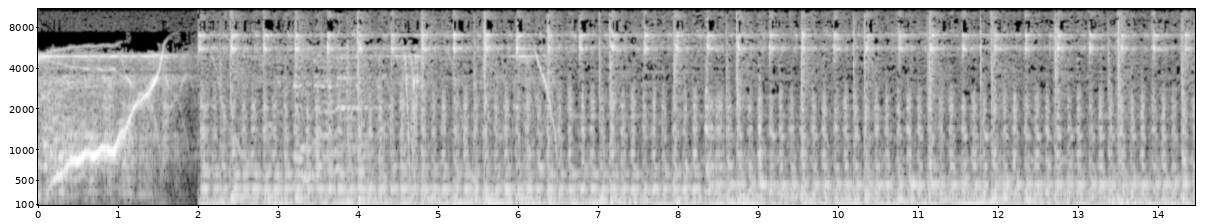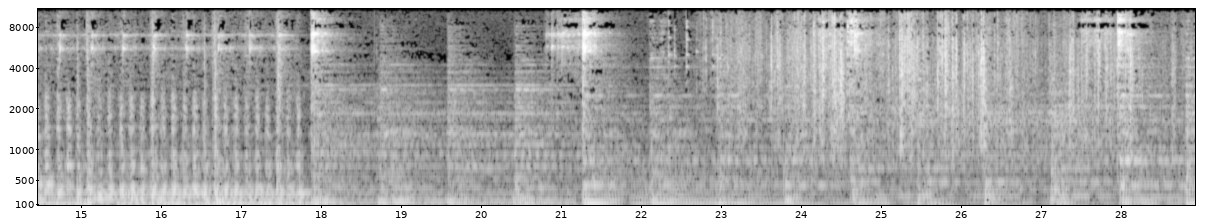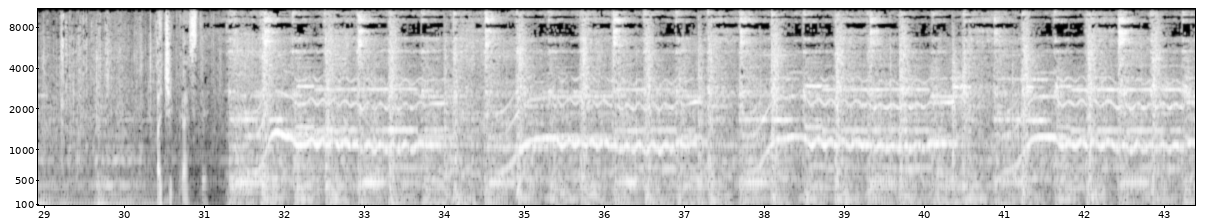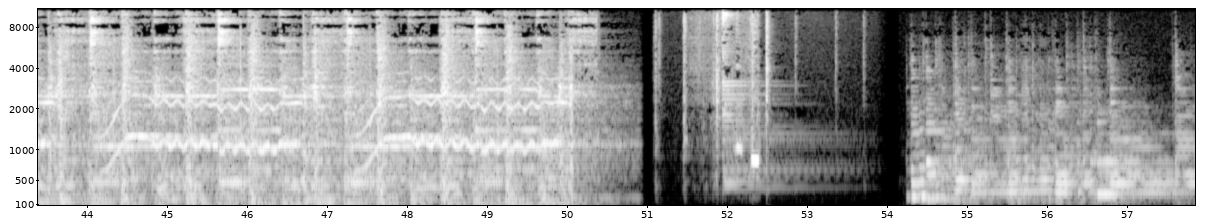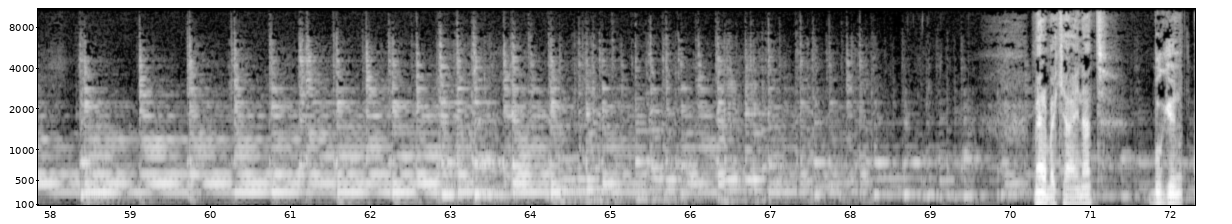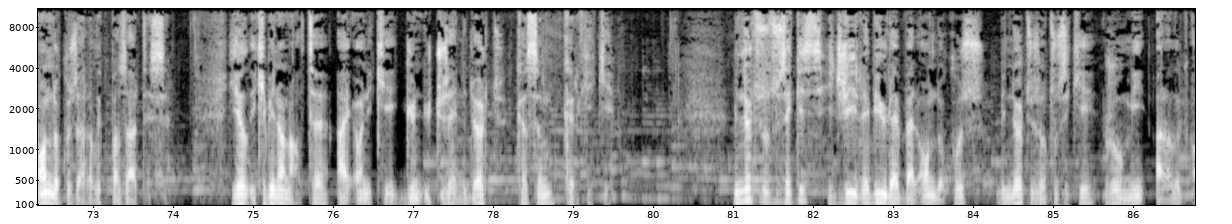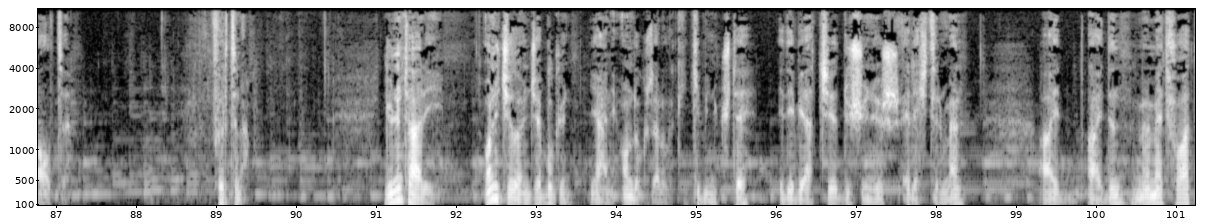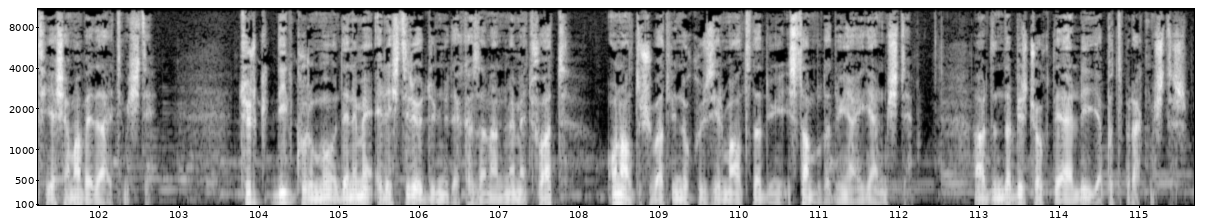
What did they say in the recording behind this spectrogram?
Música Açık Gazete Merhaba Kainat. Bugün 19 Aralık Pazartesi. Yıl 2016, ay 12, gün 354, Kasım 42. 1438 Hicri Rebiülevvel 19, 1432 Rumi Aralık 6. Fırtına. Günün tarihi. 13 yıl önce bugün yani 19 Aralık 2003'te edebiyatçı, düşünür, eleştirmen Aydın Mehmet Fuat yaşama veda etmişti. Türk Dil Kurumu deneme eleştiri ödülünü de kazanan Mehmet Fuat 16 Şubat 1926'da İstanbul'da dünyaya gelmişti. Ardında birçok değerli yapıt bırakmıştır.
